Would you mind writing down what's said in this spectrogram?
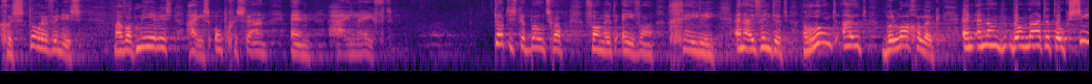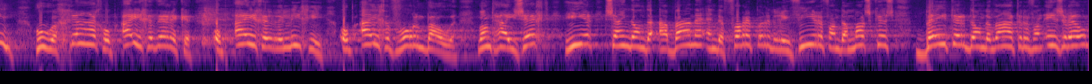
gestorven is. Maar wat meer is, hij is opgestaan en hij leeft. Dat is de boodschap van het evangelie. En hij vindt het ronduit belachelijk. En, en dan, dan laat het ook zien hoe we graag op eigen werken, op eigen religie, op eigen vorm bouwen. Want hij zegt, hier zijn dan de Abane en de Farper, de rivieren van Damascus, beter dan de wateren van Israël.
